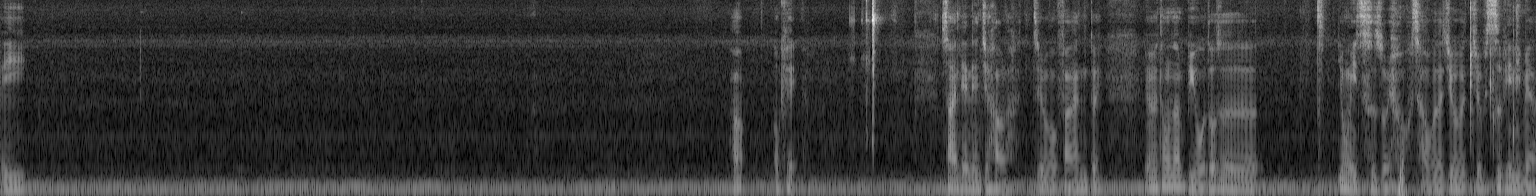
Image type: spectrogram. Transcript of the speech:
嘿，好，OK。上一点点就好了，就反正对，因为通常笔我都是 用一次左右，差不多就 就视频里面，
